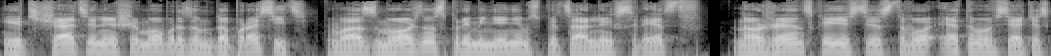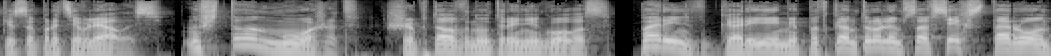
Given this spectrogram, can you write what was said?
и тщательнейшим образом допросить, возможно, с применением специальных средств, но женское естество этому всячески сопротивлялось. «Ну что он может?» – шептал внутренний голос. «Парень в гареме, под контролем со всех сторон,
